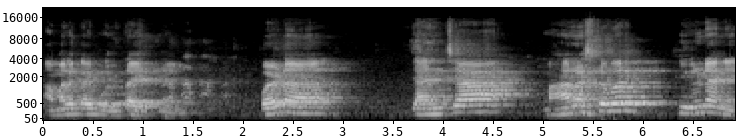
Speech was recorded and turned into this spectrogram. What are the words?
आम्हाला काही बोलता येत नाही. पण त्यांच्या महाराष्ट्रभर फिरण्याने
